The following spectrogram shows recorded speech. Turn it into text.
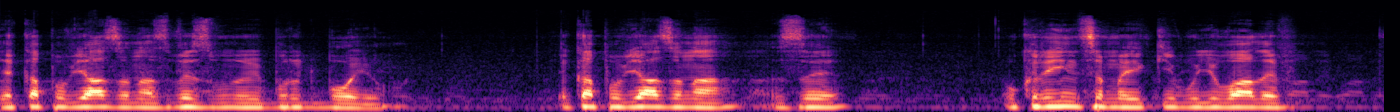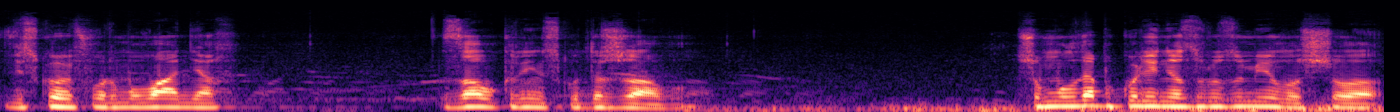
яка пов'язана з визваною боротьбою, яка пов'язана з українцями, які воювали в військових формуваннях за українську державу. Щоб молоде покоління зрозуміло, що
